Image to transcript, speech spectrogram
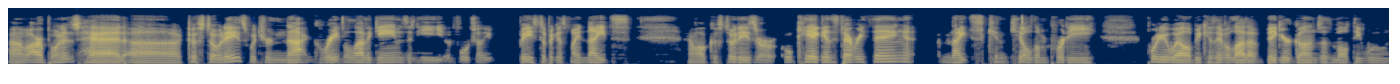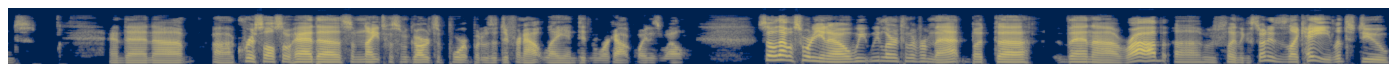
um, our opponents had uh, Custodes, which are not great in a lot of games, and he unfortunately faced up against my knights and while Custodes are okay against everything, Knights can kill them pretty pretty well because they have a lot of bigger guns with multi wounds. And then uh, uh, Chris also had uh, some Knights with some guard support, but it was a different outlay and didn't work out quite as well. So that was sort of, you know, we, we learned something from that. But uh, then uh, Rob, uh, who's playing the Custodians, is like, hey, let's do,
